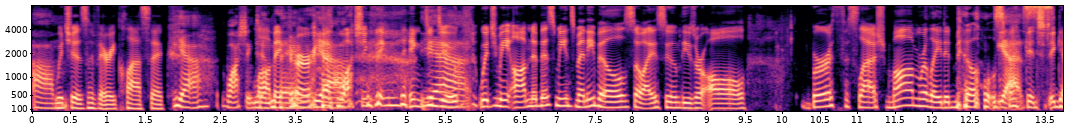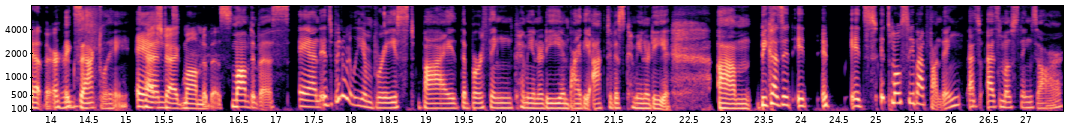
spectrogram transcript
um, Which is a very classic yeah, Washington lawmaker thing. yeah, Washington thing to Yeah. do, which me omnibus means many bills. So I assume these are all birth slash mom related bills Yes. packaged together. exactly. And Hashtag momnibus. Momnibus. And it's been really embraced by the birthing community and by the activist community um, because it, it, it, it's, it's mostly about funding, as, as most things are,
